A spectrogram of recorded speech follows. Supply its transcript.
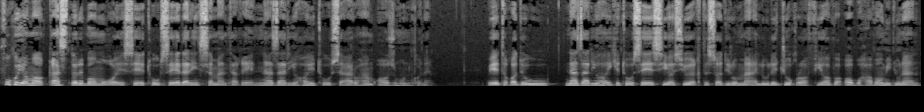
فوکویاما قصد داره با مقایسه توسعه در این سه منطقه نظریه های توسعه رو هم آزمون کنه. به اعتقاد او نظریه هایی که توسعه سیاسی و اقتصادی رو معلول جغرافیا و آب و هوا می‌دونن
